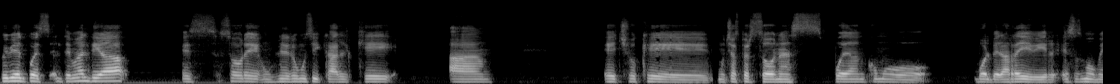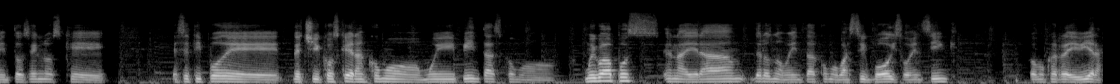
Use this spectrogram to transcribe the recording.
Muy bien, pues el tema del día es sobre un género musical que ha hecho que muchas personas puedan como volver a revivir esos momentos en los que ese tipo de, de chicos que eran como muy pintas, como muy guapos en la era de los 90 como Backstreet Boys o NSYNC, como que reviviera,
